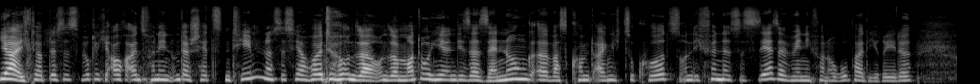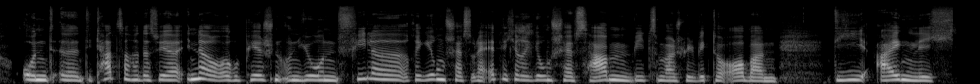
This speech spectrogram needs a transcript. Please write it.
Ja, ich glaube, das ist wirklich auch eins von den unterschätzten Themen. Das ist ja heute unser, unser Motto hier in dieser Sendung. Äh, was kommt eigentlich zu kurz? Und ich finde, es ist sehr, sehr wenig von Europa die Rede. Und äh, die Tatsache, dass wir in der Europäischen Union viele Regierungschefs oder etliche Regierungschefs haben, wie zum Beispiel Viktor Orban, die eigentlich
